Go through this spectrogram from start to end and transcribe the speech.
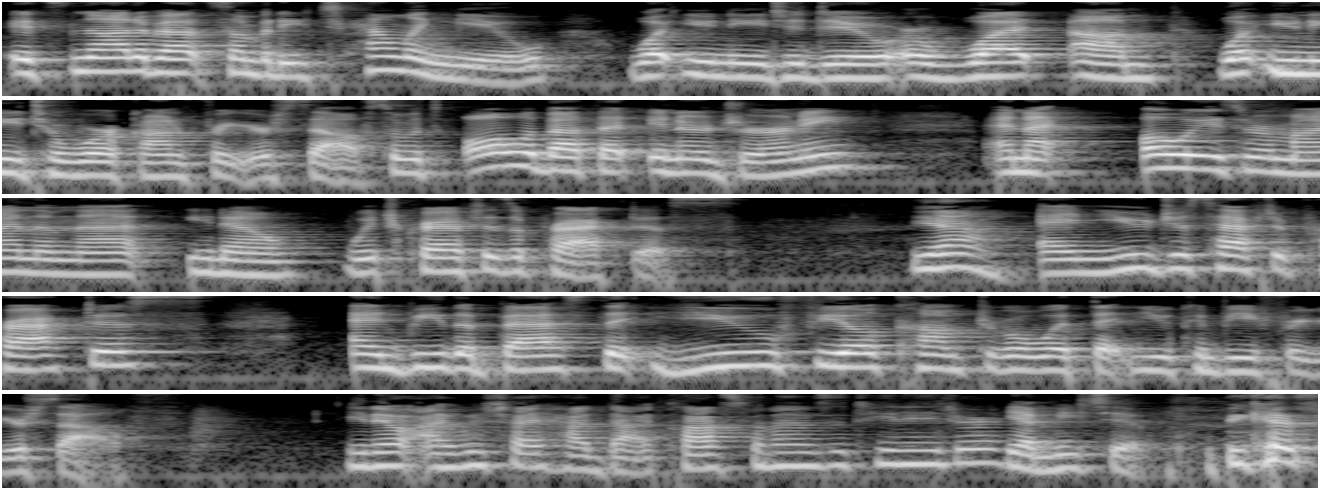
It's not about somebody telling you what you need to do or what um, what you need to work on for yourself. So it's all about that inner journey. And I always remind them that you know witchcraft is a practice, Yeah. and you just have to practice and be the best that you feel comfortable with that you can be for yourself. You know, I wish I had that class when I was a teenager. Yeah, me too. because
